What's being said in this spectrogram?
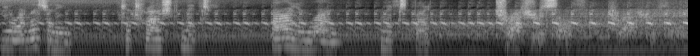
listening to Trashed Mix and around, mixed by Trash Yourself. Trash Yourself.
